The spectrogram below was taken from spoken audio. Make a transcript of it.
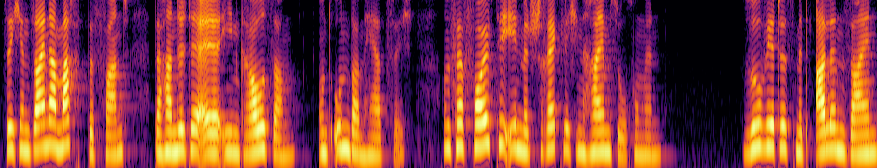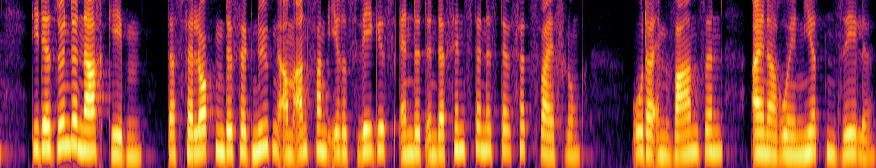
sich in seiner Macht befand, behandelte er ihn grausam und unbarmherzig und verfolgte ihn mit schrecklichen Heimsuchungen. So wird es mit allen sein, die der Sünde nachgeben, das verlockende Vergnügen am Anfang ihres Weges endet in der Finsternis der Verzweiflung oder im Wahnsinn einer ruinierten Seele.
